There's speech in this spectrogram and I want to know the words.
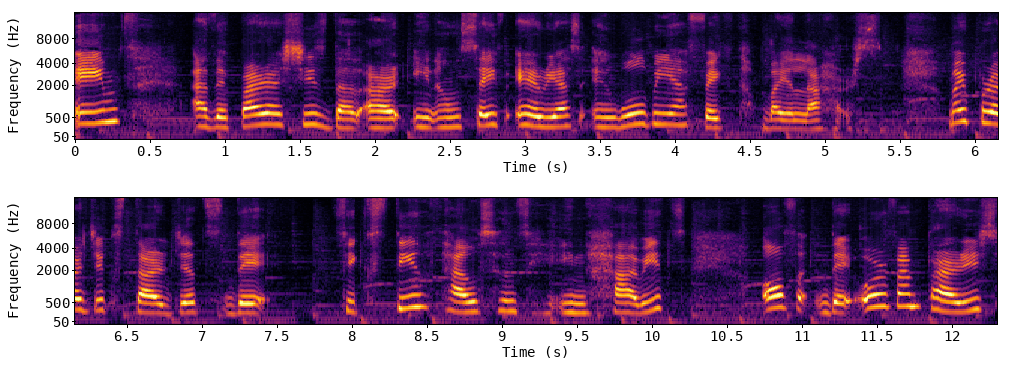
aimed at the parishes that are in unsafe areas and will be affected by lahars. My project targets the 16,000 inhabitants of the urban parish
